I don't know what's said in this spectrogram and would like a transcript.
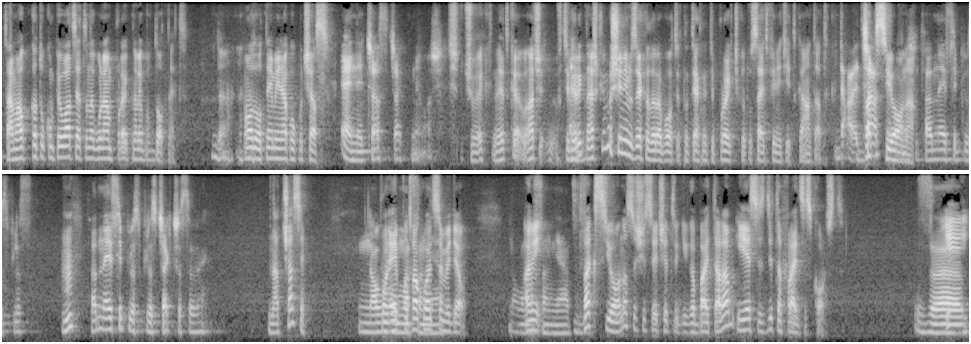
Това е малко като компилацията на голям проект нали, в .NET. Да. Мога да отнеме няколко часа. Е, не час, чак не може. Човек, не е така. Значи, в Телерик, е. знаеш какви машини им взеха да работят на техните проекти, като SiteFinity и така нататък? Да, е, час. Това не е C++. М? Това не е C++, чак часове. Над час е. Много Поне по това, което съм видял. Много ами, два Xeon с 64 гигабайта RAM и SSD-та в RAID за скорост. За... И...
